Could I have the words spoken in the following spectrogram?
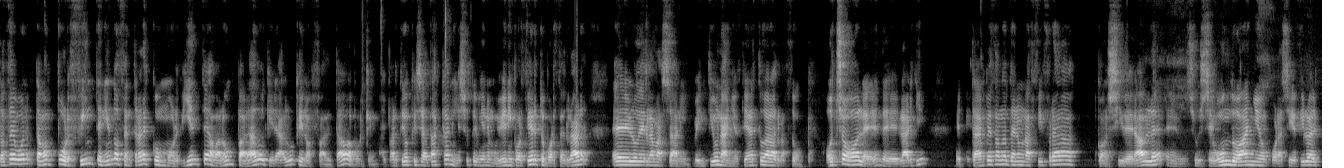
Entonces, bueno, estamos por fin teniendo centrales con mordiente a balón parado, que era algo que nos faltaba, porque hay partidos que se atascan y eso te viene muy bien. Y por cierto, por cerrar eh, lo de Ramassani, 21 años, tienes toda la razón. 8 goles eh, de Largi, está empezando a tener unas cifras considerables en su segundo año, por así decirlo, el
